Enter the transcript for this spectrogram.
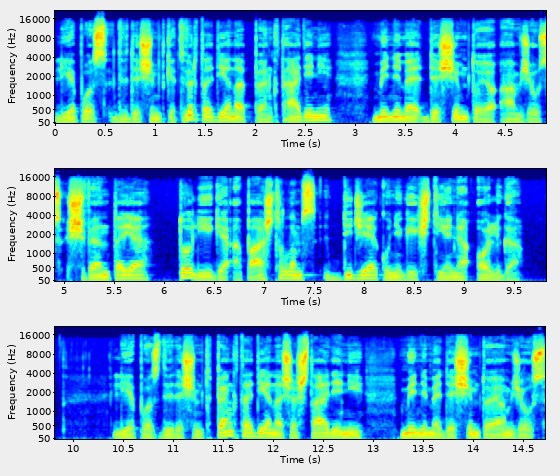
Liepos 24 dieną penktadienį minime 10 amžiaus šventąją tolygę apaštalams didžiąją kunigaikštienę Olgą. Liepos 25 dieną šeštadienį minime 10-ojo amžiaus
